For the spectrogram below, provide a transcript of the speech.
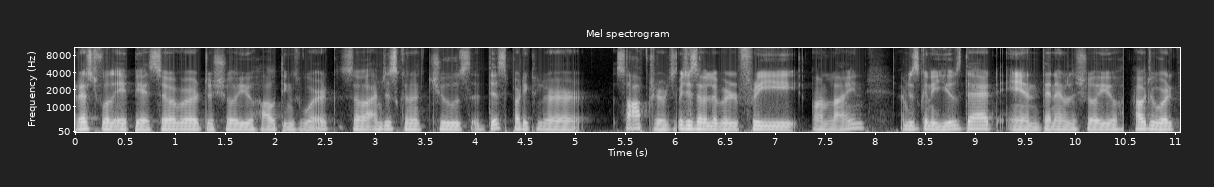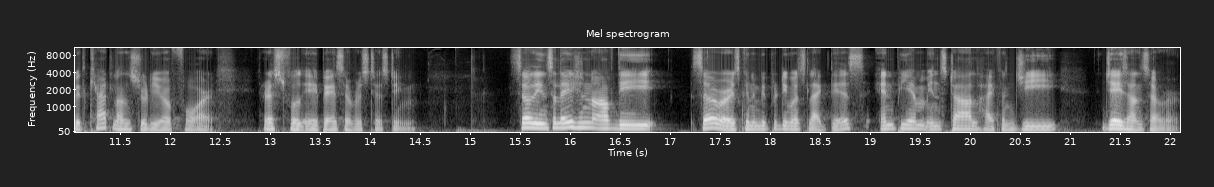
RESTful API server to show you how things work. So I'm just going to choose this particular software which is available free online. I'm just going to use that and then I will show you how to work with Katalon Studio for RESTful API service testing. So the installation of the server is going to be pretty much like this npm install hyphen g JSON server.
